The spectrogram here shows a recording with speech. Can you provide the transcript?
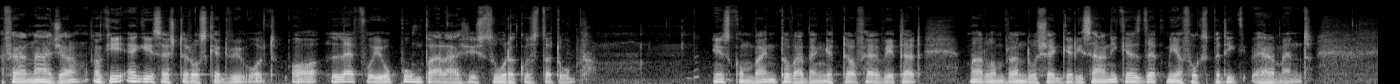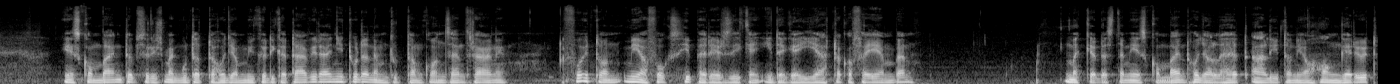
fel Nigel, aki egész este rossz kedvű volt. A lefolyó pumpálás is szórakoztatóbb. Ace Combine tovább engedte a felvételt, Marlon Brando seggeri szállni kezdett, Mia Fox pedig elment. Ace Combine többször is megmutatta, hogyan működik a távirányító, de nem tudtam koncentrálni. Folyton Mia Fox hiperérzékeny idegei jártak a fejemben. Megkérdeztem Ace combine hogyan lehet állítani a hangerőt.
